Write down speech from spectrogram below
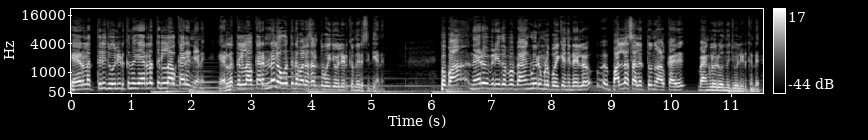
കേരളത്തിൽ ജോലി എടുക്കുന്ന കേരളത്തിലുള്ള ആൾക്കാർ തന്നെയാണ്. കേരളത്തിലുള്ള ആൾക്കാർ തന്നെ ലോകത്തിന്റെ പല സ്ഥലത്ത് പോയി ജോലി എടുക്കുന്ന ഒരു സ്ഥിതിയാണ്. ഇപ്പോൾ നേരെ വിപരീതം ഇപ്പോൾ ബാംഗ്ലൂർ നമ്മൾ പോയി കഴിഞ്ഞിട്ടുണ്ടെങ്കിൽ പല സ്ഥലത്തുനിന്നും ആൾക്കാർ ബാംഗ്ലൂർ വന്ന് ജോലി എടുക്കുന്നുണ്ട്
